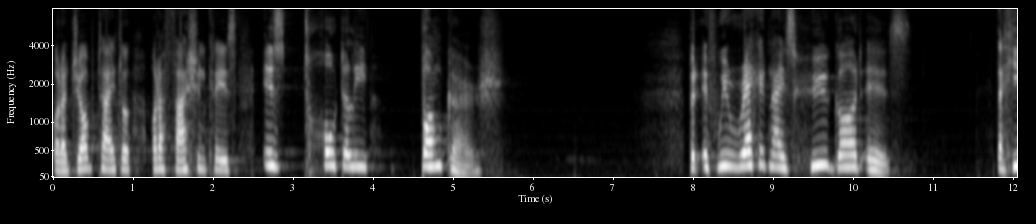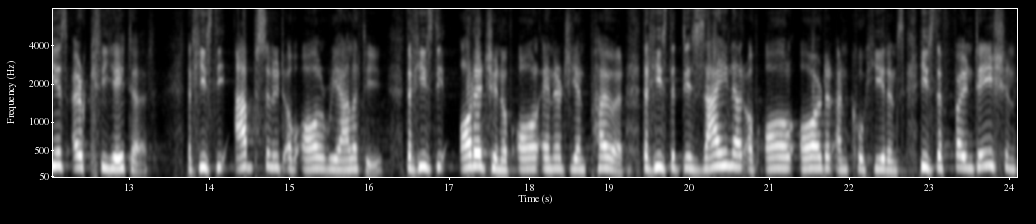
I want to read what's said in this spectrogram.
or a job title or a fashion craze is totally bonkers. But if we recognize who God is, that He is our Creator, that He's the absolute of all reality, that He's the origin of all energy and power, that He's the designer of all order and coherence, He's the foundation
